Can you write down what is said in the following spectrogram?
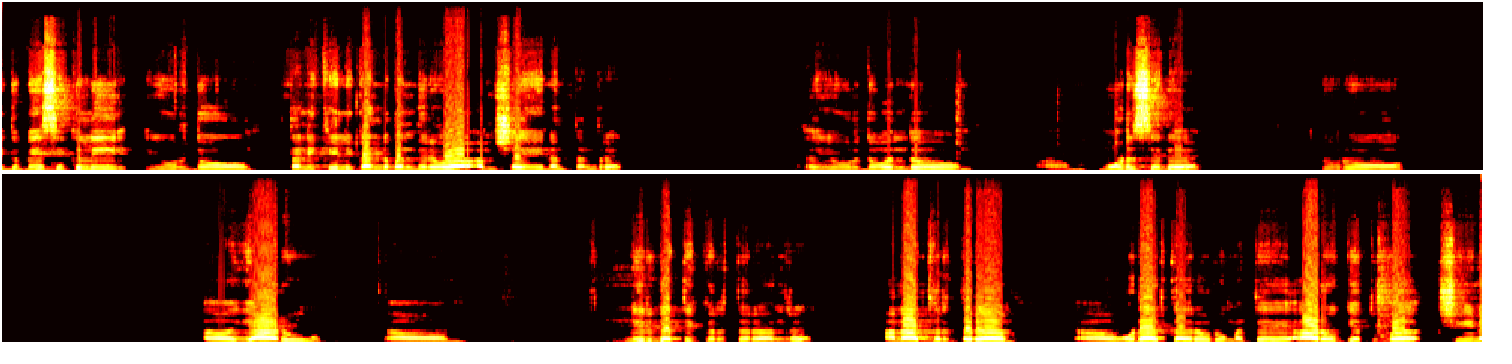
ಇದು ಬೇಸಿಕಲಿ ಇವ್ರದ್ದು ತನಿಖೆಯಲ್ಲಿ ಕಂಡು ಬಂದಿರುವ ಅಂಶ ಏನಂತಂದ್ರೆ ಇವ್ರದ್ದು ಒಂದು ಮೋಡಸ್ ಇದೆ. ಇವರು ಯಾರು ನಿರ್ಗತಿಕರ ತರ ಅಂದ್ರೆ ಅನಾಥರ ತರ ಓಡಾಡ್ತಾ ಇರೋರು ಮತ್ತೆ ಆರೋಗ್ಯ ತುಂಬಾ ಕ್ಷೀಣ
